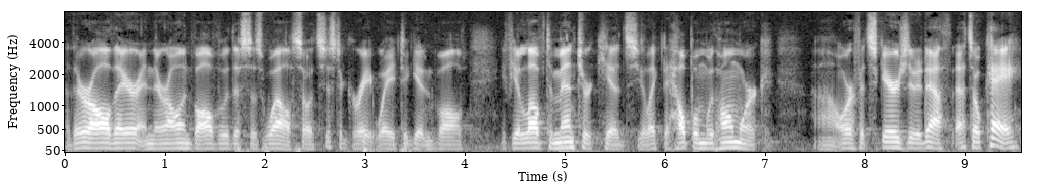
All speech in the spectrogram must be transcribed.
uh, they're all there and they're all involved with this as well. So it's just a great way to get involved. If you love to mentor kids, you like to help them with homework, uh, or if it scares you to death, that's okay.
